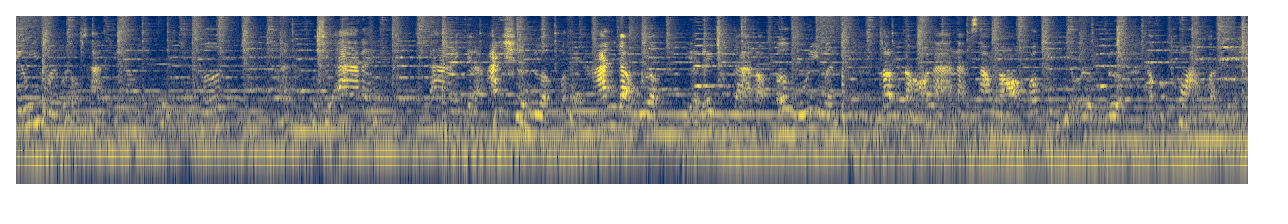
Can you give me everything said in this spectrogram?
nếu như với bất động sản thì action được có thể hành động được thì ở đây chúng ta là agreement nó đó là làm sao nó có tính hiệu lực được nó có thỏa thuận được.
